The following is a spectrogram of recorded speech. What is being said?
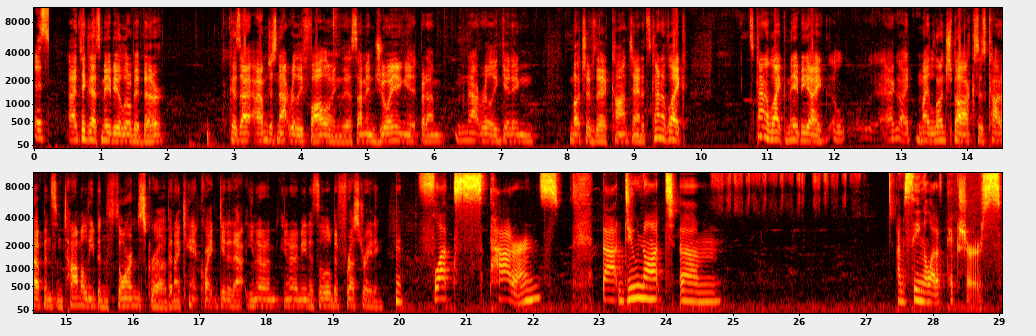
Is I think that's maybe a little bit better because I'm just not really following this. I'm enjoying it, but I'm not really getting much of the content. It's kind of like it's kind of like maybe I, I, I my lunchbox is caught up in some Tamaulipan thorn scrub, and I can't quite get it out. You know what I'm, you know what I mean? It's a little bit frustrating. flux patterns that do not um, i'm seeing a lot of pictures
